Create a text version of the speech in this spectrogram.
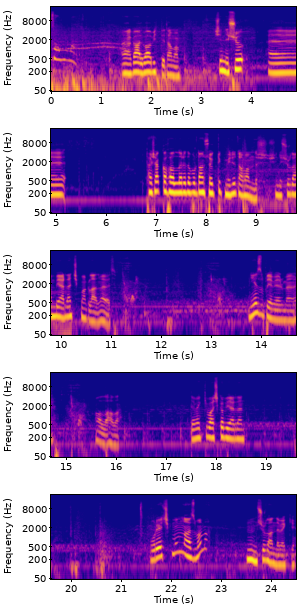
zaman Ha galiba bitti tamam. Şimdi şu ee, taşak kafalıları da buradan söktük müydü tamamdır. Şimdi şuradan bir yerden çıkmak lazım evet. Niye zıplayamıyorum ben? Allah Allah. Demek ki başka bir yerden Oraya çıkmam lazım ama. Hmm, şuradan demek ki.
